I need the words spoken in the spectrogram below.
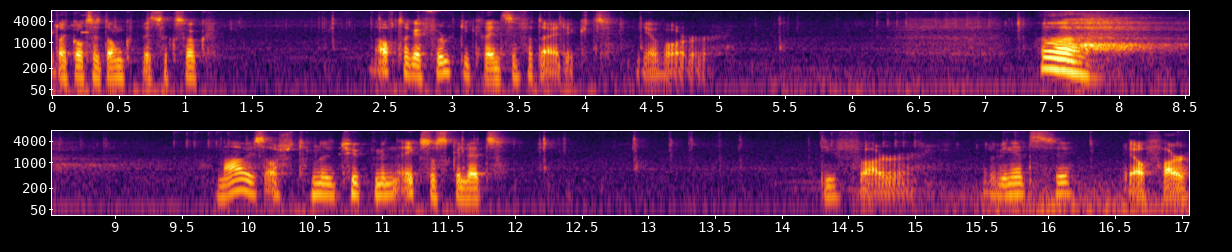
Oder Gott sei Dank, besser gesagt. Auftrag erfüllt, die Grenze verteidigt. Jawohl. Ah. Wie es ausschaut, haben die Typen mit einem Exoskelett. Die Fall. Oder wie nennt sie? Ja, Fall.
